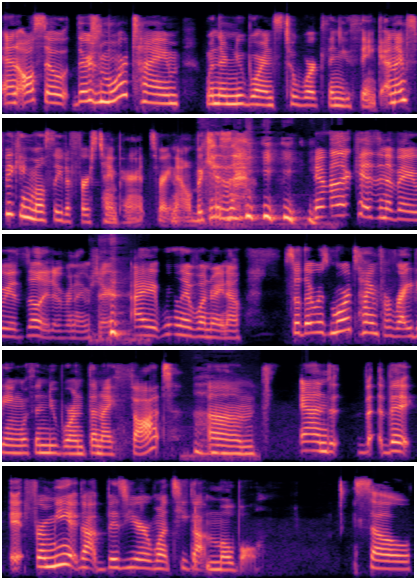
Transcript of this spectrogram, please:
And also, there's more time when they're newborns to work than you think. And I'm speaking mostly to first time parents right now because you have other kids and a baby, it's totally different, I'm sure. I we only have one right now. So there was more time for writing with a newborn than I thought. Uh-huh. Um, and the, the it, for me, it got busier once he got mobile. So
